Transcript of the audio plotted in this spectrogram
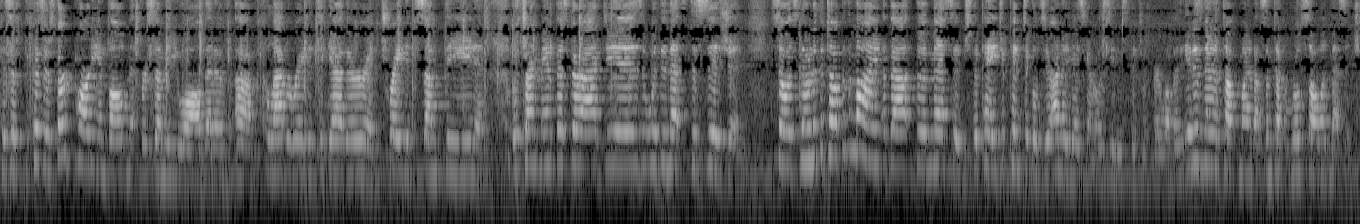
because there's because there's third party involvement for some of you all that have um, collaborated together and traded something and was trying to manifest their ideas within that decision. So it's known at the top of the mind about the message, the page of pentacles here. I know you guys can't really see these pictures very well, but it is known at the top of the mind about some type of real solid message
